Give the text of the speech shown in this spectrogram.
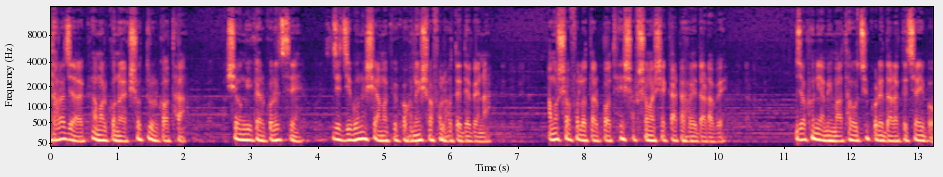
ধরা যাক আমার কোনো এক শত্রুর কথা। সে অঙ্গীকার করেছে যে জীবনে সে আমাকে কখনোই সফল হতে দেবে না। আমার সফলতার পথে সবসময় সে কাটা হয়ে দাঁড়াবে। যখনই আমি মাথা উঁচু করে দাঁড়াতে চাইব,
